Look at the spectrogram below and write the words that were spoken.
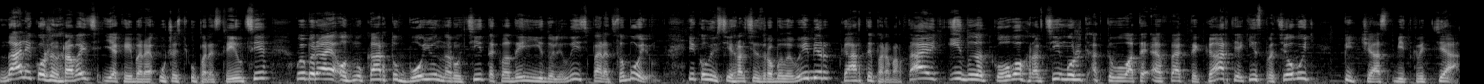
Далі кожен гравець, який бере участь у перестрілці, вибирає одну карту бою на руці та кладе її до лілиць перед собою. І коли всі гравці зробили вибір, карти перевертають, і додатково гравці можуть активувати ефекти карт, які спрацьовують під час відкриття.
